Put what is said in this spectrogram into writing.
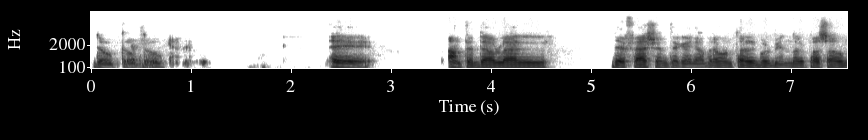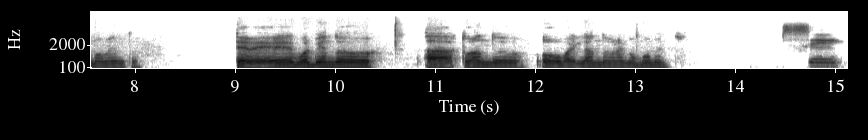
Dope, dope, dope. Eh, antes de hablar de fashion, te quería preguntar, volviendo al pasado un momento, ¿te ves volviendo a actuando o bailando en algún momento? Sí,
